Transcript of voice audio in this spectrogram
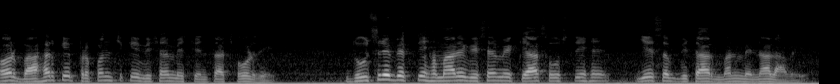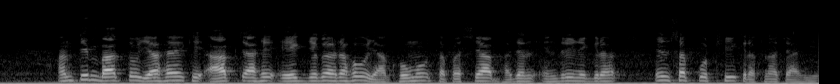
और बाहर के प्रपंच के विषय में चिंता छोड़ दे। दूसरे व्यक्ति हमारे विषय में क्या सोचते हैं, ये सब विचार मन में न लावे। अंतिम बात तो यह है कि आप चाहे एक जगह रहो या घूमो, तपस्या, भजन, इंद्रिय निग्रह, इन सबको ठीक रखना चाहिए।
